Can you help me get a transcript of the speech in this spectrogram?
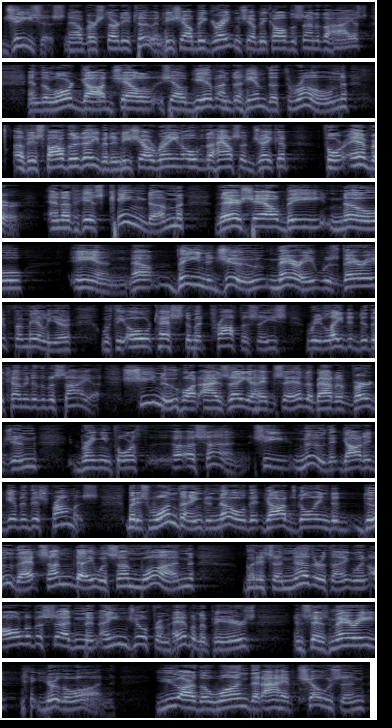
Jesus. Now, verse 32, and he shall be great and shall be called the Son of the Highest, and the Lord God shall, shall give unto him the throne of his father David, and he shall reign over the house of Jacob forever, and of his kingdom there shall be no end. Now, being a Jew, Mary was very familiar with the Old Testament prophecies related to the coming of the Messiah. She knew what Isaiah had said about a virgin bringing forth a son. She knew that God had given this promise. But it's one thing to know that God's going to do that someday with someone, but it's another thing when all of a sudden an angel from heaven appears and says, Mary, you're the one. You are the one that I have chosen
